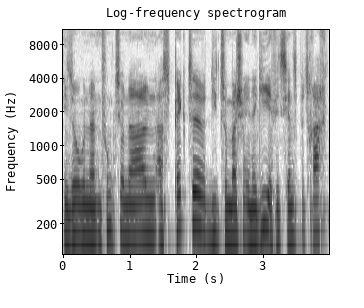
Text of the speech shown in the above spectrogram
die sogenannten funktionalen Aspekte, die zum Beispiel Energieeffizienz betrachten.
